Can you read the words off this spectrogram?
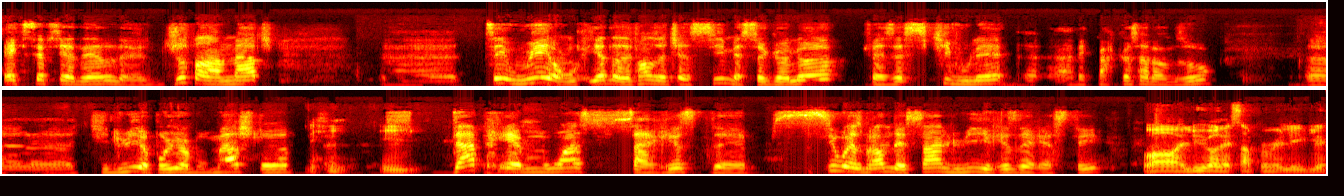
exceptionnelle. Euh, juste pendant le match, euh, tu sais, oui, on riait de la défense de Chelsea, mais ce gars-là faisait ce qu'il voulait euh, avec Marcos Alonso, euh, qui lui a pas eu un beau match. Là. D'après moi, ça risque de. Si West Brom descend, lui, il risque de rester. Oh, lui, il va rester en Premier League. Là.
